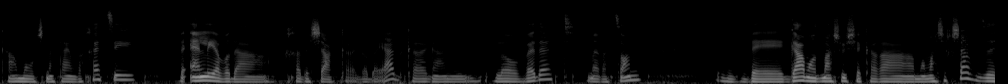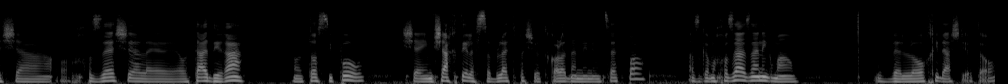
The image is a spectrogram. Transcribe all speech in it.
כאמור שנתיים וחצי, ואין לי עבודה חדשה כרגע ביד. כרגע אני לא עובדת מרצון. וגם עוד משהו שקרה ממש עכשיו, זה שהחוזה של אה, אותה דירה, אותו סיפור, שהמשכתי לסבלט פשוט כל עוד אני נמצאת פה, אז גם החוזה הזה נגמר, ולא חידשתי אותו.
